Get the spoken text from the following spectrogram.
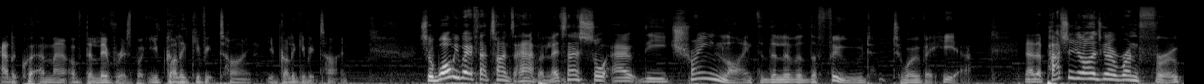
adequate amount of deliveries. But you've got to give it time. You've got to give it time. So while we wait for that time to happen, let's now sort out the train line to deliver the food to over here. Now the passenger line is going to run through,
